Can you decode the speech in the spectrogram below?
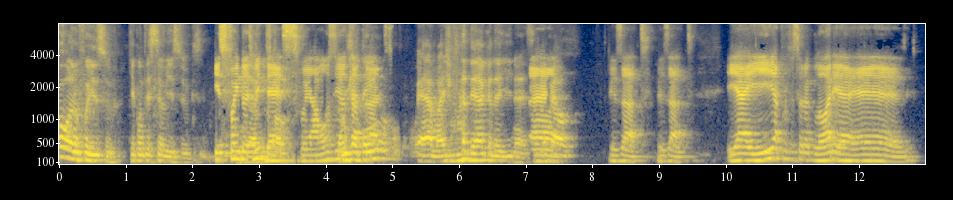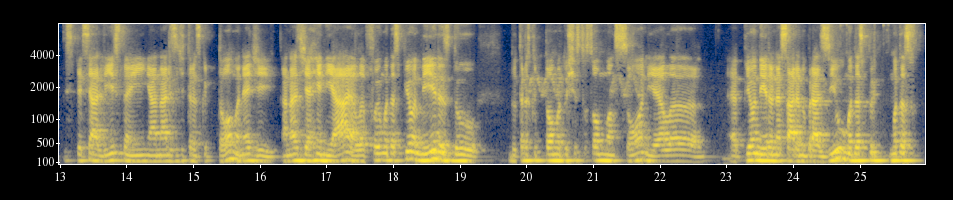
qual ano foi isso que aconteceu isso? Isso foi em 2010, foi há 11 anos já atrás. Tem, é, mais de uma década aí, né? Isso é, é legal. Exato, exato. E aí a professora Glória é especialista em análise de transcriptoma, né, de análise de RNA, ela foi uma das pioneiras do, do transcriptoma do xistosoma mansoni, ela é pioneira nessa área no Brasil, uma das, uma das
